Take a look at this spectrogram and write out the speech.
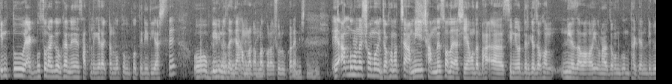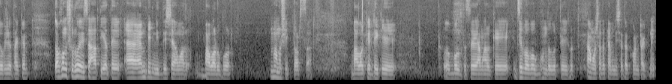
কিন্তু এক বছর আগে ওখানে ছাত্রলীগের একটা নতুন প্রতিনিধি আসছে ও বিভিন্ন জায়গায় হামলা টামলা করা শুরু করে। এই আন্দোলনের সময় যখন হচ্ছে আমি সামনে চলে আসি আমাদের সিনিয়রদেরকে যখন নিয়ে যাওয়া হয় ওনার যখন গুম থাকেন ডিবি অফিসে থাকেন তখন শুরু হয়েছে হাতিয়াতে এমপির নির্দেশে আমার বাবার উপর মানসিক টর্চার। বাবাকে ডেকে বলতেছে, আমাকে যে বাবক বন্ধ করতে করতে। আমার সাথে ফ্যামিলির সাথে কন্ট্যাক্ট নেই।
